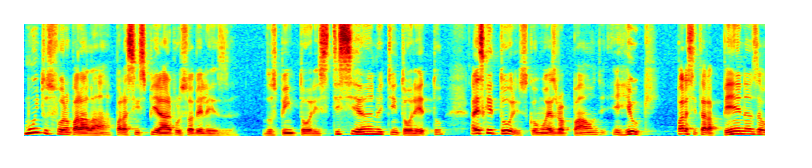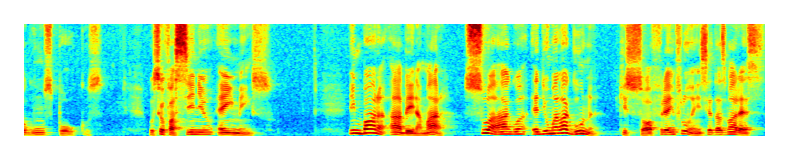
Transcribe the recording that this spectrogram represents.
Muitos foram para lá para se inspirar por sua beleza, dos pintores Tiziano e Tintoretto a escritores como Ezra Pound e Hilke, para citar apenas alguns poucos. O seu fascínio é imenso. Embora à beira-mar, sua água é de uma laguna que sofre a influência das marés.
